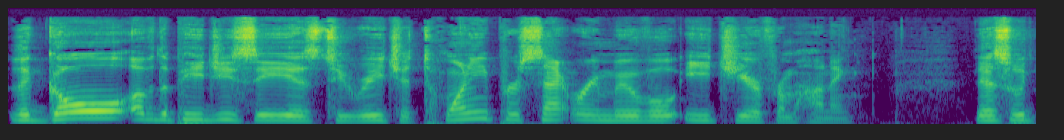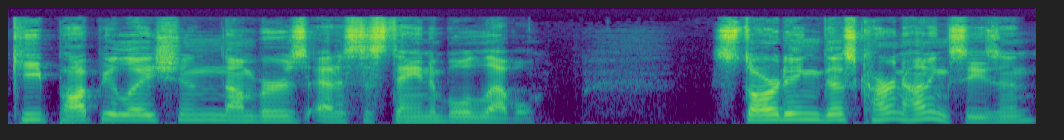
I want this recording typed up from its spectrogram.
The goal of the PGC is to reach a 20% removal each year from hunting. This would keep population numbers at a sustainable level. Starting this current hunting season,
